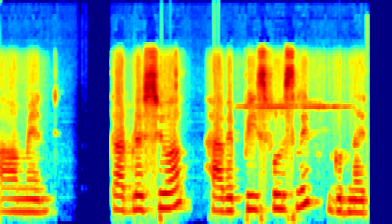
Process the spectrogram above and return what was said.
amen. God bless you all. Have a peaceful sleep. Good night.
